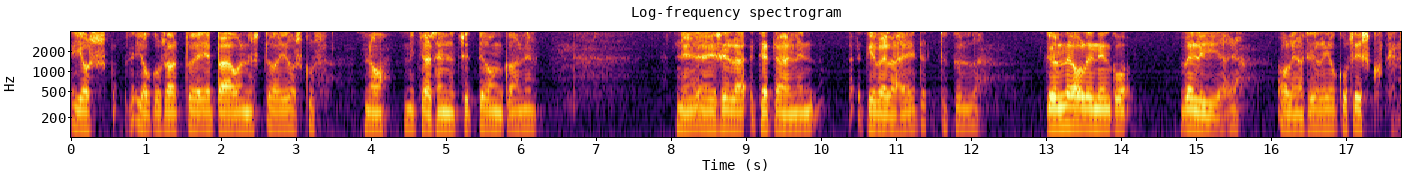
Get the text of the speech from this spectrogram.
jos joku saattoi epäonnistua joskus, no mitä se nyt sitten onkaan, niin, niin ei siellä ketään niin kivellä heitetty kyllä. Kyllä ne oli niin kuin veljiä ja olihan siellä joku siskokin.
